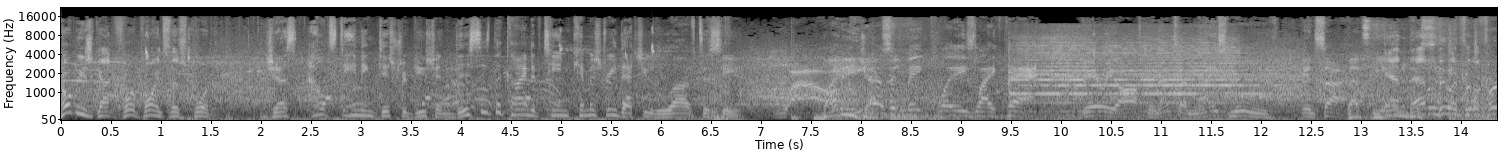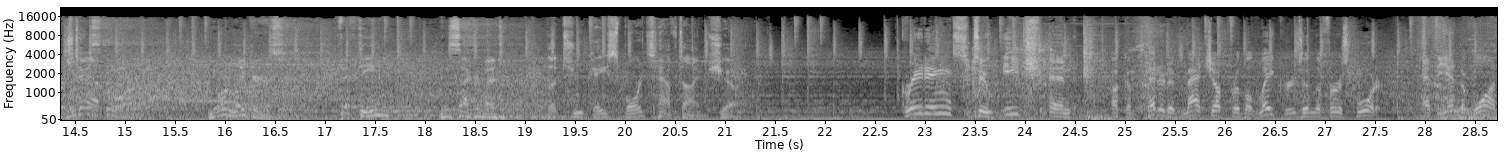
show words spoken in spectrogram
Kobe's got four points this quarter. Just outstanding distribution. This is the kind of team chemistry that you love to see. Wow. He doesn't make plays like that very often. That's a nice move inside. That's the end. and that'll do it for the first half. Your Lakers, 15, the Sacramento. The 2K Sports Halftime Show. Greetings to each and a competitive matchup for the Lakers in the first quarter. At the end of one,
